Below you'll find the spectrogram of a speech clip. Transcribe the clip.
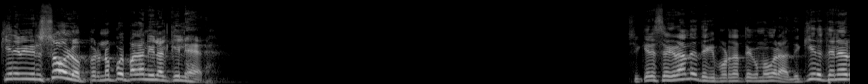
Quiere vivir solo, pero no puede pagar ni el alquiler. Si quiere ser grande, tiene que portarte como grande. Quiere tener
